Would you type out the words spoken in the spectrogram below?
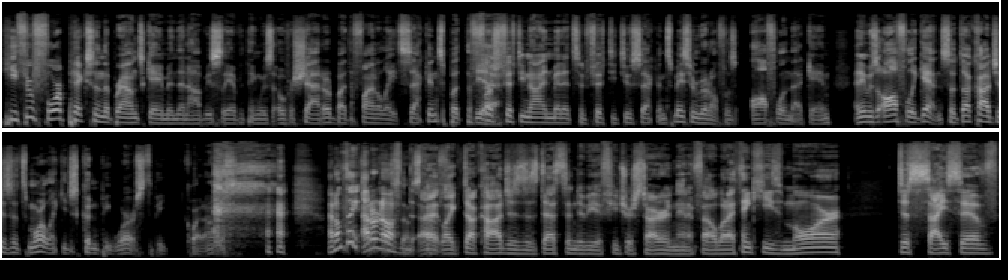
he threw four picks in the Browns game, and then obviously everything was overshadowed by the final eight seconds. But the Yeah. first 59 minutes and 52 seconds, Mason Rudolph was awful in that game, and he was awful again. So Duck Hodges, it's more like he just couldn't be worse, to be quite honest. I don't think I don't know if uh, like Duck Hodges is destined to be a future starter in the NFL, but I think he's more decisive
